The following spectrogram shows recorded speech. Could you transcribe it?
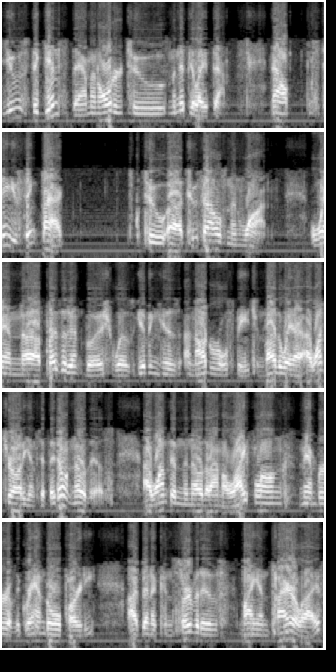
used against them in order to manipulate them. Now, Steve, think back to uh, 2001 when uh, President Bush was giving his inaugural speech. And by the way, I, I want your audience, if they don't know this, I want them to know that I'm a lifelong member of the Grand Ole Party. I've been a conservative my entire life.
